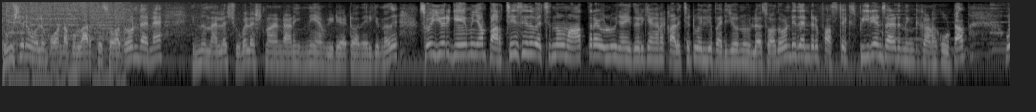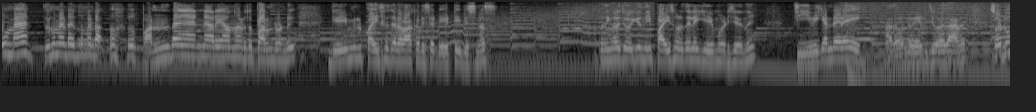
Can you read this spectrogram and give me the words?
ട്യൂഷന് പോലും പോകണ്ട പിള്ളേർക്ക്. സോ അതുകൊണ്ട് തന്നെ ഇന്ന് നല്ല ശുഭലക്ഷണമായിട്ടാണ് ഇന്ന് ഞാൻ വീഡിയോ ആയിട്ട് വന്നിരിക്കുന്നത്. സോ ഈ ഒരു ഗെയിം ഞാൻ പർച്ചേസ് ചെയ്ത് വെച്ചെന്ന് മാത്രമേ ഉള്ളൂ. ഞാൻ ഇതുവരെയ്ക്ക് അങ്ങനെ കളിച്ചിട്ട് വലിയ പരിചയമൊന്നുമില്ല. സോ അതുകൊണ്ട് ഇത് എന്റെ ഒരു ഫസ്റ്റ് എക്സ്പീരിയൻസ് ആയിട്ട് നിങ്ങൾക്ക് കണക്ക് കൂട്ടാം ഓ മാൻ ഇതൊന്നും വേണ്ട ഇതൊന്നും വേണ്ട. പണ്ട് ഞാൻ എന്നെ അറിയാവുന്നിടത്ത് പറഞ്ഞിട്ടുണ്ട് ഗെയിമിൽ പൈസ ചിലവാക്കൽ ഇസ് എ ഡേറ്റി ബിസിനസ്. അപ്പോൾ നിങ്ങൾ ചോദിക്കും നീ പൈസ കൊടുത്തല്ലേ ഗെയിം മേടിച്ചതെന്ന്? ജീവിക്കണ്ടേടേ. അതുകൊണ്ട് മേടിച്ചു പോയതാണ്. So do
